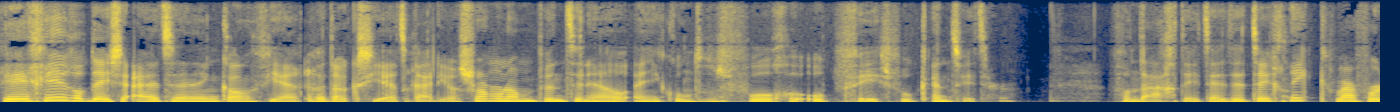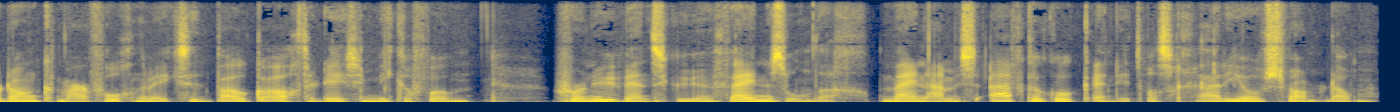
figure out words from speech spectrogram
Reageren op deze uitzending kan via redactie.radioswarmerdam.nl en je kunt ons volgen op Facebook en Twitter. Vandaag deed hij de techniek, waarvoor dank, maar volgende week zit Bouke achter deze microfoon. Voor nu wens ik u een fijne zondag. Mijn naam is Aafke Kok en dit was Radio Zwammerdam.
